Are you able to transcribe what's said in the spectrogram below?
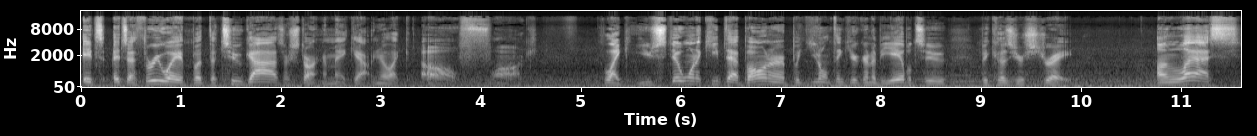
it's it's a three way, but the two guys are starting to make out, and you're like, oh fuck. Like you still want to keep that boner, but you don't think you're going to be able to because you're straight, unless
